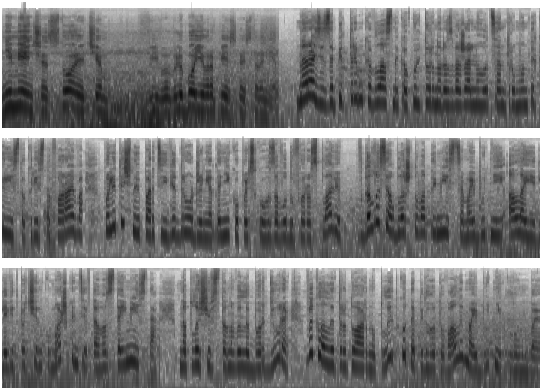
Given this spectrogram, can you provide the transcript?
не меньше стоит, чем в, в любой европейской стране. Наразі за підтримки власника культурно-розважального центру Монте-Крісто Крістофа Райва, політичної партії відродження та Нікопольського заводу феросплавів вдалося облаштувати місце майбутньої алеї для відпочинку мешканців та гостей міста. На площі встановили бордюри, виклали тротуарну плитку та підготували майбутні клумби.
